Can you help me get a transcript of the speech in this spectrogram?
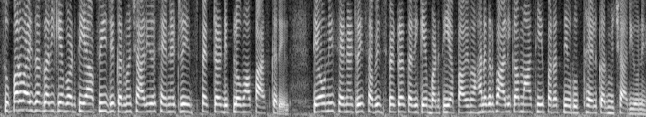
સુપરવાઇઝર તરીકે બઢતી આપી, જે કર્મચારીઓ સેનેટરી ઇન્સ્પેક્ટર ડિપ્લોમા પાસ કરેલ. તેઓની સેનેટરી સબ ઇન્સ્પેક્ટર તરીકે બઢતી અપાવી મહાનગરપાલિકામાંથી પરત નિવૃત્ત થયેલ કર્મચારીઓને.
